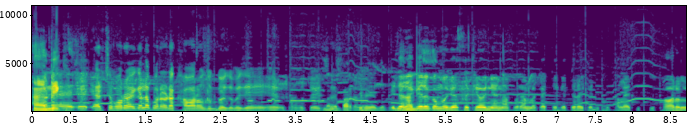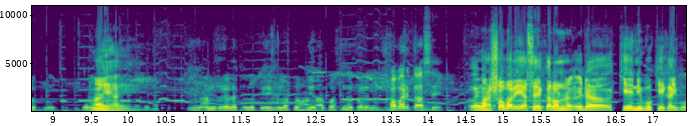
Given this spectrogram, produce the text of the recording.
হ্যাঁ মানে এর চেয়ে বড় হয়ে গেলে পরে ওটা খাওয়ার অযোগ্য হয়ে যাবে যে সর্বোচ্চ size করা যাবে। এদের আগে এরকম হয়ে গেছে কেউ নেয় না পরে আমরা কাটতে কেটে রেখে দিচ্ছি ফালাই দিচ্ছি খাওয়ারও লোক নেই। হাই হাই আমগুলো এলাকার লোক এগুলো সবজি এত পছন্দ করে না। সবারই তো আছে। মানে সবারই আছে কারণ এটা কে নিব কে খাইবো?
